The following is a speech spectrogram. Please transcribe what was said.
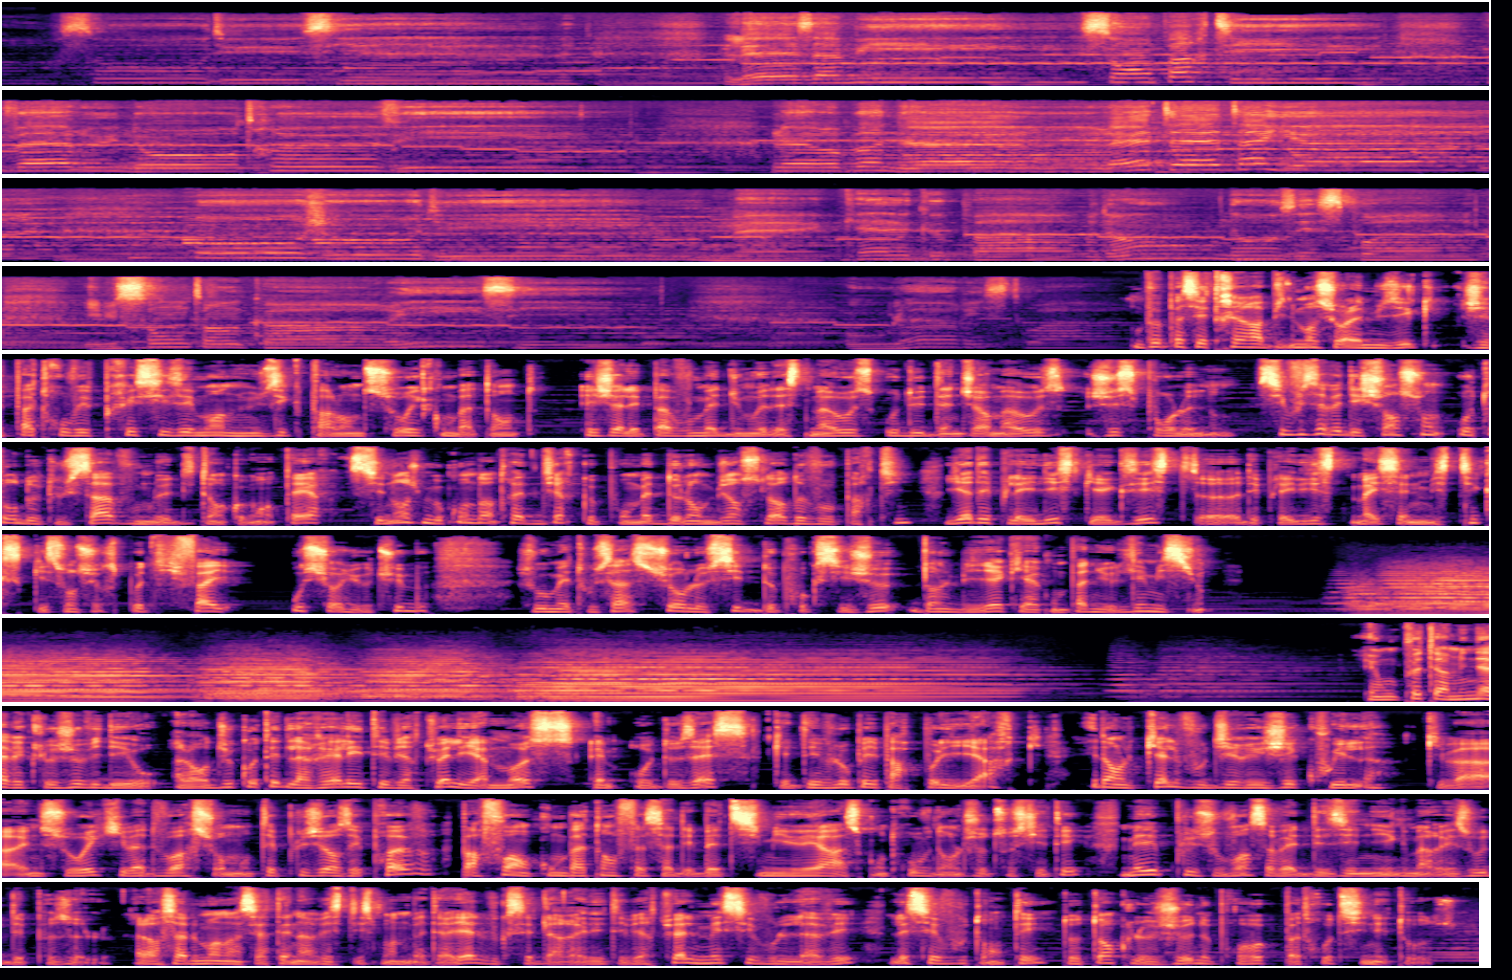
du ciel, les amis sont partis vers une autre vie. Leur bonheur était ailleurs aujourd'hui, mais quelque part dans nos espoirs, ils sont encore ici. Leur histoire. On peut passer très rapidement sur la musique, j'ai pas trouvé précisément de musique parlant de souris combattantes, et j'allais pas vous mettre du Modest Mouse ou du Danger Mouse juste pour le nom. Si vous avez des chansons autour de tout ça, vous me le dites en commentaire, sinon je me contenterai de dire que pour mettre de l'ambiance lors de vos parties, il y a des playlists qui existent, euh, des playlists Mice and Mystics qui sont sur Spotify ou sur YouTube. Je vous mets tout ça sur le site de Proxy Jeux dans le billet qui accompagne l'émission. Et on peut terminer avec le jeu vidéo. Alors du côté de la réalité virtuelle, il y a MOS, M-O-2-S, qui est développé par Polyarch, et dans lequel vous dirigez Quill, qui va, une souris qui va devoir surmonter plusieurs épreuves, parfois en combattant face à des bêtes similaires à ce qu'on trouve dans le jeu de société, mais plus souvent ça va être des énigmes à résoudre, des puzzles. Alors ça demande un certain investissement de matériel vu que c'est de la réalité virtuelle, mais si vous l'avez, laissez-vous tenter, d'autant que le jeu ne provoque pas trop de cinétose.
